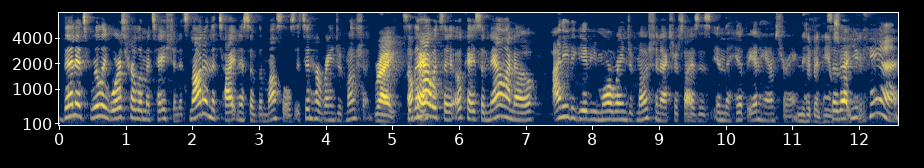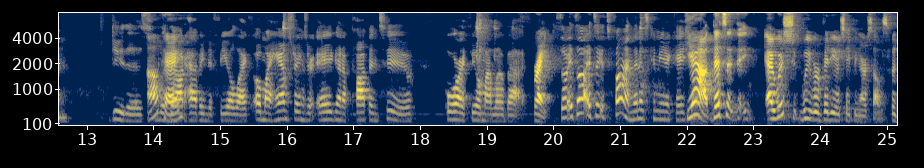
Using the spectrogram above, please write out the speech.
then it's really where's her limitation? It's not in the tightness of the muscles, it's in her range of motion. Right. So okay. then I would say, okay, so now I know I need to give you more range of motion exercises in the hip and hamstring in the hip and hamstring. so that you can do this Okay. without having to feel like, oh, my hamstrings are a going to pop in two, or I feel my low back. Right. So it's all it's it's fun. Then it's communication. Yeah, that's. A, I wish we were videotaping ourselves, but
